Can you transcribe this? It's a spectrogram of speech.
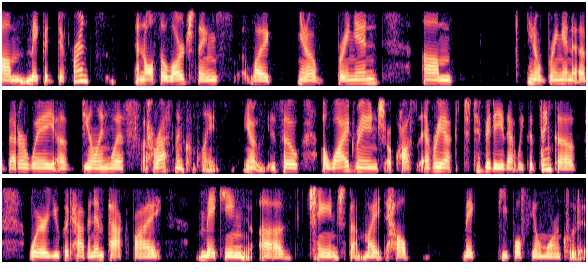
um, make a difference, and also large things like you know bring in um, you know bring in a better way of dealing with harassment complaints you know, so a wide range across every activity that we could think of where you could have an impact by making a change that might help make people feel more included.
